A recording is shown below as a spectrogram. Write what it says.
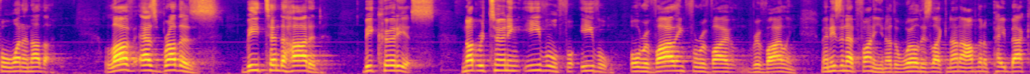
for one another. Love as brothers. Be tenderhearted. Be courteous. Not returning evil for evil or reviling for reviling Man, isn't that funny? You know, the world is like, no, no, I'm going to pay back.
